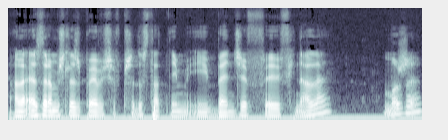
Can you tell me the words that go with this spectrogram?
Ale Ezra myślę, że pojawi się w przedostatnim i będzie w finale? Może?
